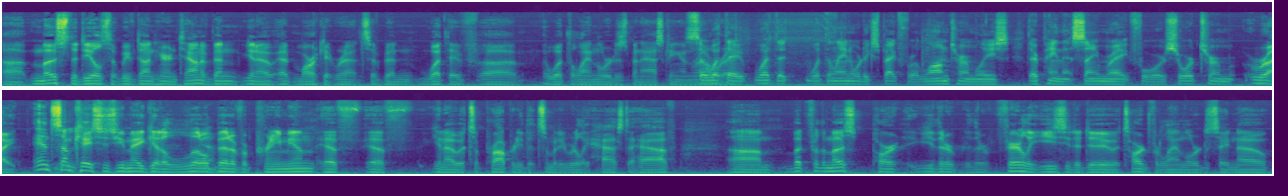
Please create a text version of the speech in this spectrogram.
uh, most of the deals that we've done here in town have been, you know, at market rents. Have been what they've, uh, what the landlord has been asking. In So what they what the what the landlord expect for a long term lease, they're paying that same rate for short term. Right. In some cases, you may get a little Yeah. bit of a premium if if you know it's a property that somebody really has to have. Um, but for the most part, they're they're fairly easy to do. It's hard for the landlord to say no.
